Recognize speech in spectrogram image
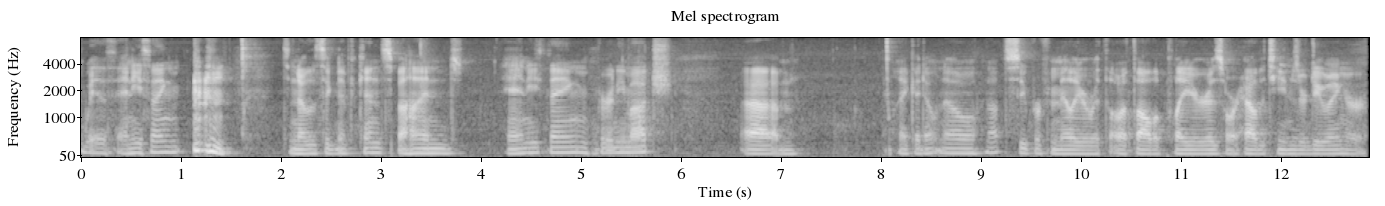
with anything to know the significance behind anything, pretty much. Um, like I don't know, not super familiar with with all the players or how the teams are doing or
